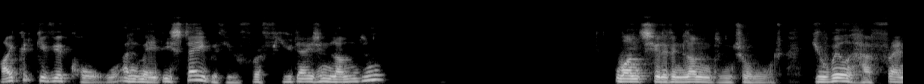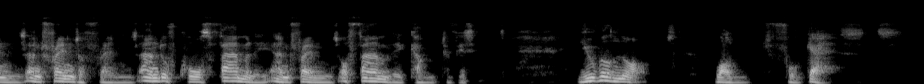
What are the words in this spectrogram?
I could give you a call and maybe stay with you for a few days in London. Once you live in London, George, you will have friends and friends of friends, and of course, family and friends of family come to visit. You will not want for guests.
